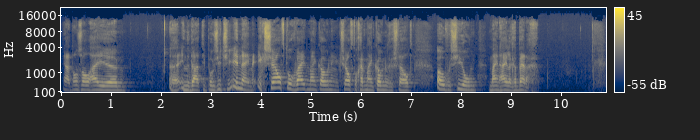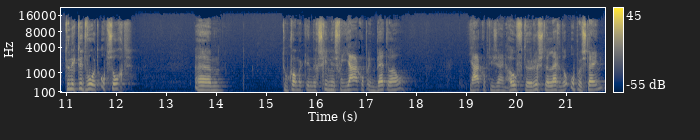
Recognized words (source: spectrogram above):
ja, dan zal hij uh, uh, inderdaad die positie innemen. Ik zelf toch wijd mijn koning, ik zelf toch heb mijn koning gesteld over Sion, mijn heilige berg. Toen ik dit woord opzocht, um, toen kwam ik in de geschiedenis van Jacob in Bethel. Jacob die zijn hoofd te rusten legde op een steen.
